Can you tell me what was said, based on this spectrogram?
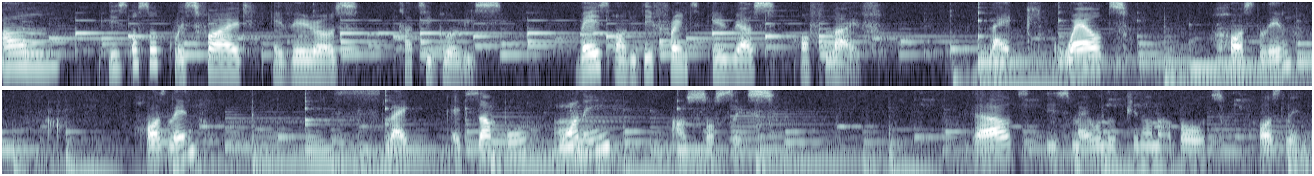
Um, it's also classified in various categories based on different areas of life like wealth, hustling, hustling, like example, money and success. That is my own opinion about hustling.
